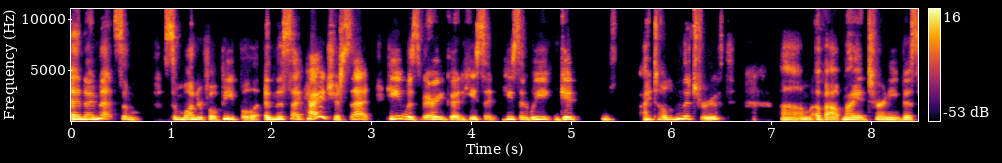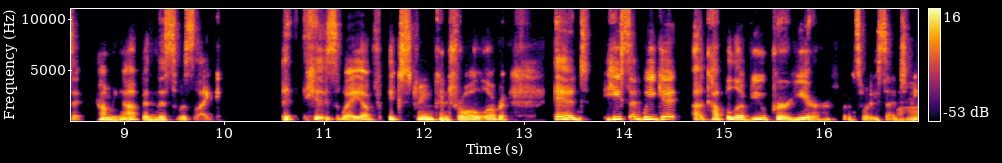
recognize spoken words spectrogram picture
and I met some some wonderful people, and the psychiatrist said he was very good. He said he said we get I told him the truth um, about my attorney visit coming up. And this was like his way of extreme control over. And he said, We get a couple of you per year. That's what he said to me.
